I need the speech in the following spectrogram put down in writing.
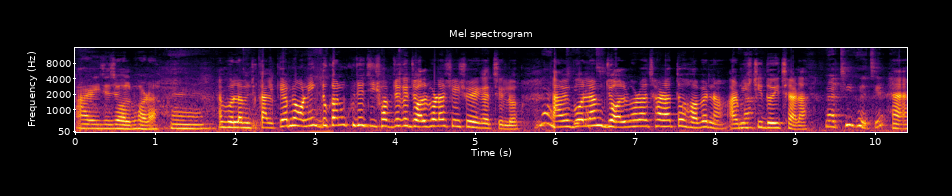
আর এই যে জল ভরা। হ্যাঁ। আমি বললাম যে কালকে আমি অনেক দোকান খুঁজেছি সব জায়গায় জল ভরা শেষ হয়ে গেছিল। আমি বললাম জল ভরা ছাড়া তো হবে না আর মিষ্টি দই ছাড়া। না ঠিক হয়েছে। হ্যাঁ।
